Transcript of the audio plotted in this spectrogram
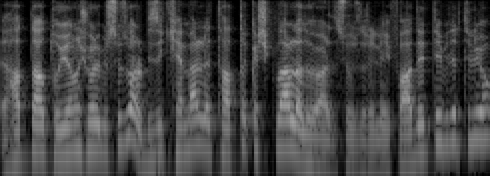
e, hatta Tuğya'nın şöyle bir sözü var. Bizi kemerle tahta kaşıklarla döverdi sözleriyle ifade ettiği belirtiliyor.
